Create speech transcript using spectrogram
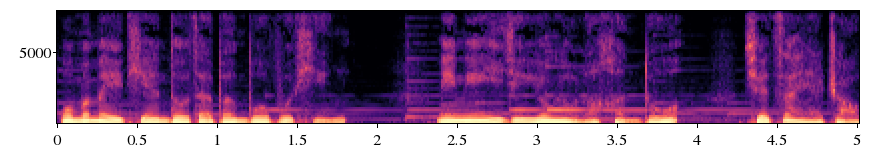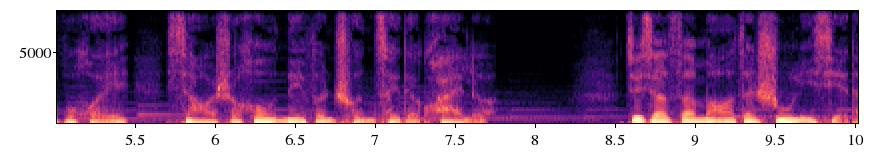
我们每天都在奔波不停，明明已经拥有了很多，却再也找不回小时候那份纯粹的快乐。就像三毛在书里写的：“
